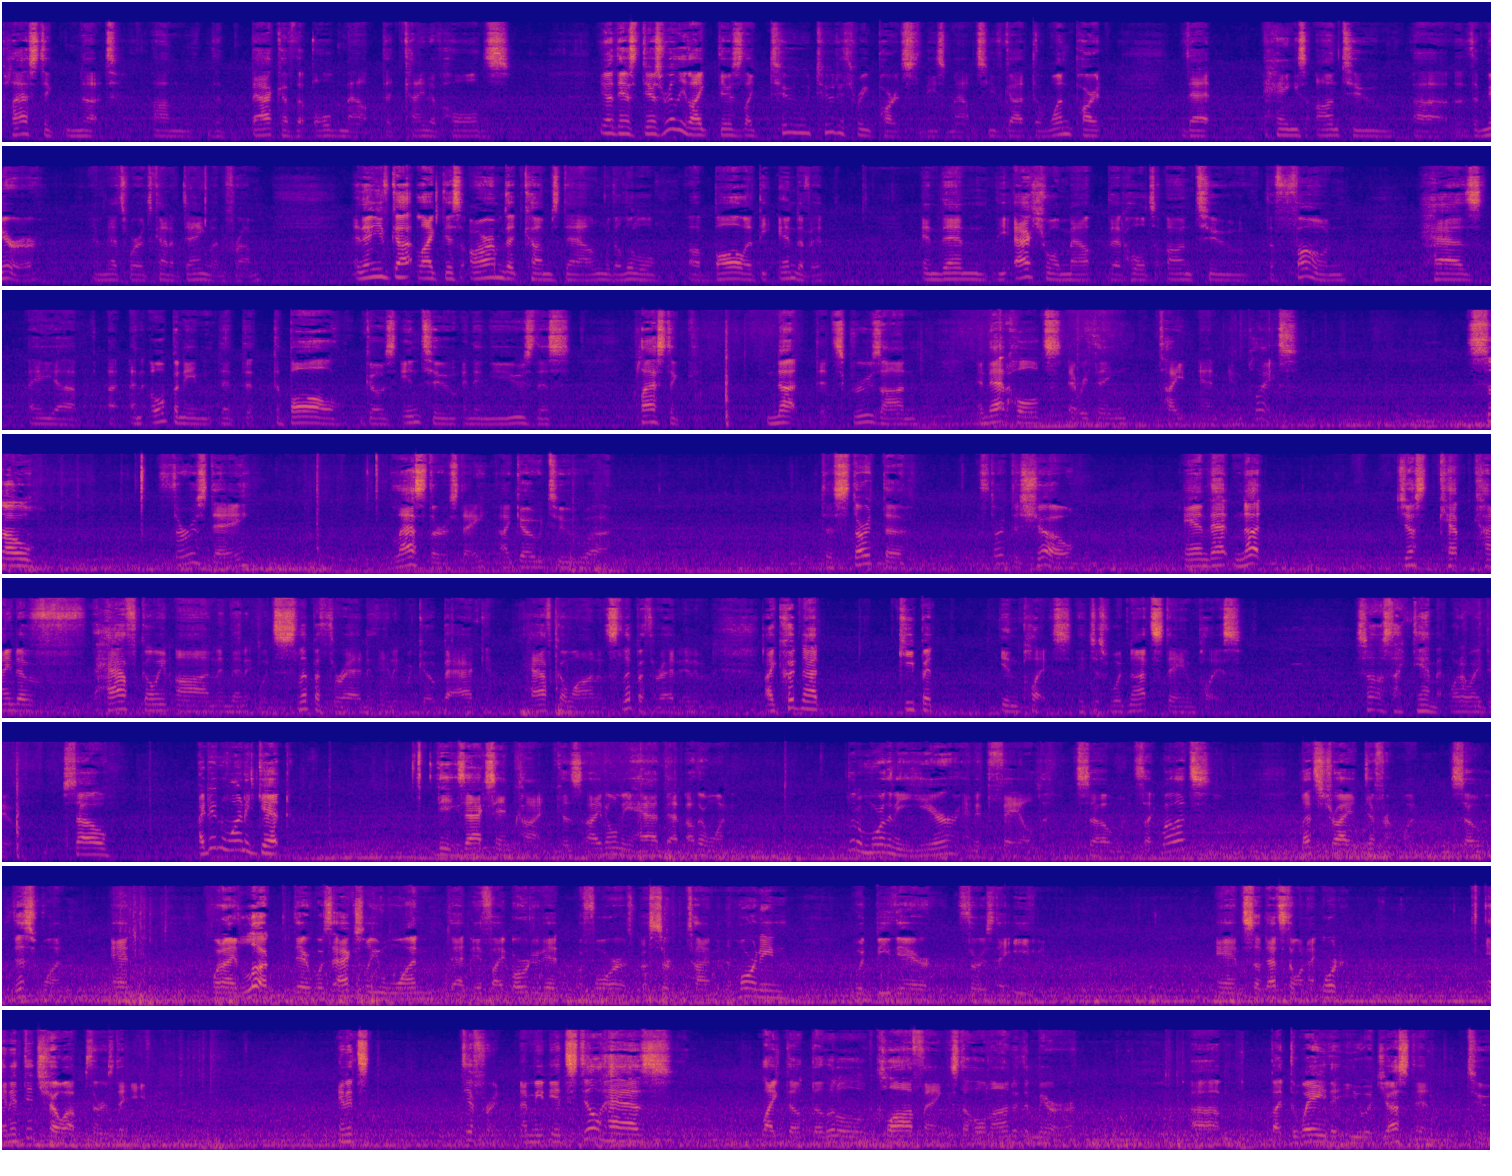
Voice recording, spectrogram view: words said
plastic nut on the back of the old mount that kind of holds you know there's there's really like there's like two two to three parts to these mounts. You've got the one part that hangs onto uh, the mirror and that's where it's kind of dangling from. And then you've got like this arm that comes down with a little uh, ball at the end of it. And then the actual mount that holds onto the phone has a, uh, an opening that the, the ball goes into, and then you use this plastic nut that screws on, and that holds everything tight and in place. So Thursday, last Thursday, I go to uh, to start the start the show, and that nut just kept kind of half going on and then it would slip a thread and it would go back and half go on and slip a thread and it, I could not keep it in place. It just would not stay in place. So I was like, damn it, what do I do? So I didn't want to get the exact same kind because I'd only had that other one a little more than a year and it failed. So it's like, well, let's let's try a different one. So this one, and when I looked, there was actually one that if I ordered it before a certain time in the morning, would be there Thursday evening. And so that's the one I ordered. And it did show up Thursday evening. And it's different. I mean, it still has like the, the little claw things to hold onto the mirror. Um, but the way that you adjust it to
